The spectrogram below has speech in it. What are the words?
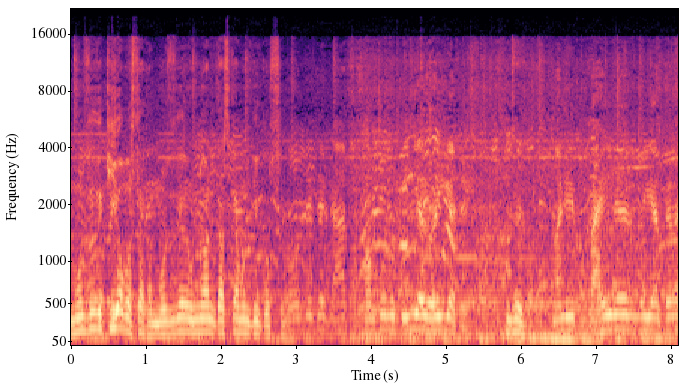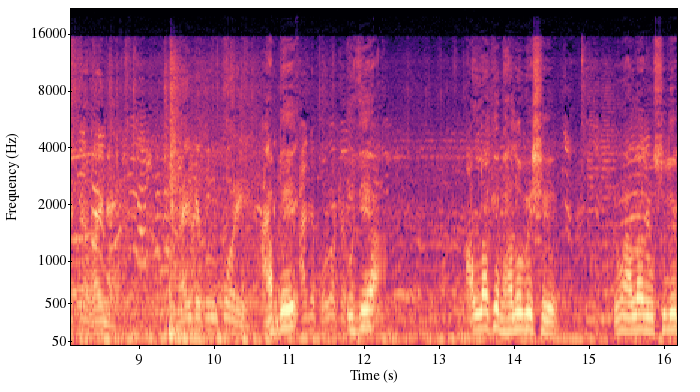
মসজিদে কি অবস্থা এখন? মসজিদের উন্নয়ন কাজ কেমন কি করছে? মসজিদের কাজ সম্পূর্ণ ক্লিয়ার হয়ে গেছে। জি। মানে বাহিরের ইয়া প্লাস্টার হয় না বাহিরটা কোন পরে আপনি আগে পরোটা এই যে আল্লাহকে ভালোবেসে এবং আল্লাহ রসুলের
